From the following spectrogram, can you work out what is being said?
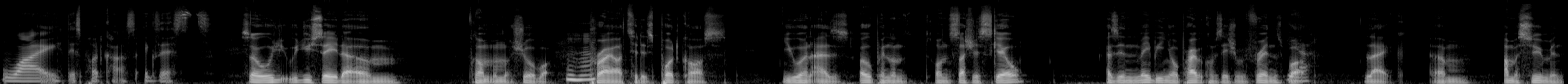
why this podcast exists. So would you, would you say that um, I'm, I'm not sure, but Mm-hmm. prior to this podcast, you weren't as open on on such a scale, as in maybe in your private conversation with friends, but Yeah. like um, I'm assuming,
